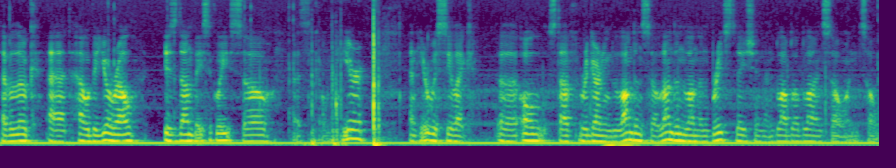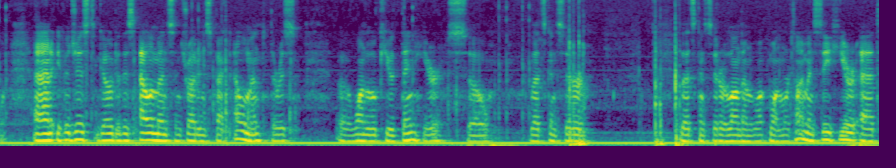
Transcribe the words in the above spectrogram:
Have a look at how the URL is done basically. So let's go here. And here we see like uh, all stuff regarding London. So London London Bridge Station and blah blah blah and so on and so on. And if I just go to this elements and try to inspect element there is uh, one little cute thing here. So let's consider let's consider London one more time and see here at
